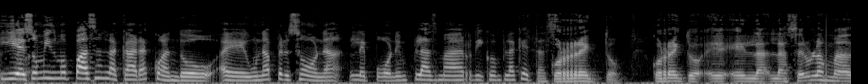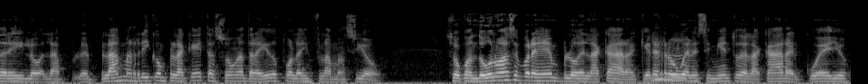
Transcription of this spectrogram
Y eso mismo pasa en la cara cuando eh, una persona le ponen plasma rico en plaquetas. Correcto, correcto. Eh, eh, la- las células madres y lo- la- el plasma rico en plaquetas son atraídos por la inflamación. So, cuando uno hace, por ejemplo, en la cara, quiere rejuvenecimiento de la cara, el cuello,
